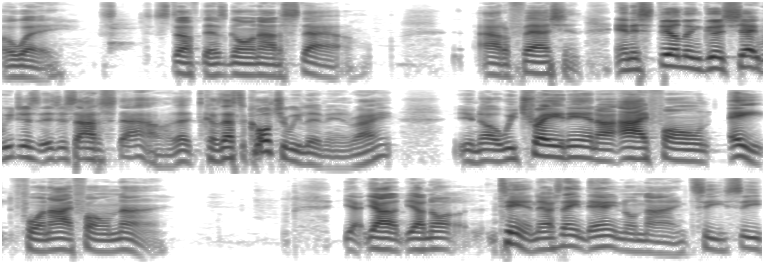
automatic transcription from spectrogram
away, stuff that's going out of style, out of fashion, and it's still in good shape. We just it's just out of style because that, that's the culture we live in, right? You know, we trade in our iPhone 8 for an iPhone 9. Yeah, y'all, y'all know 10. There ain't, there ain't no 9. See, see,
